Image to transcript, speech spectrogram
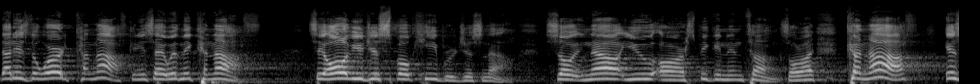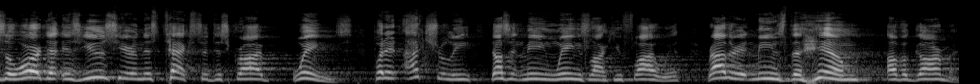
that is the word kanaf. Can you say it with me? Kanaf. See, all of you just spoke Hebrew just now. So now you are speaking in tongues, all right? Kanaf is a word that is used here in this text to describe wings, but it actually doesn't mean wings like you fly with. Rather, it means the hem of a garment.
